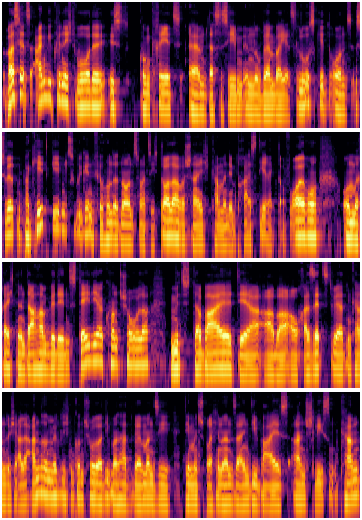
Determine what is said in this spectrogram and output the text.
was jetzt angekündigt wurde, ist konkret, ähm, dass es eben im November jetzt losgeht und es wird ein Paket geben zu Beginn für 129 Dollar. Wahrscheinlich kann man den Preis direkt auf Euro umrechnen. Da haben wir den Stadia Controller mit dabei, der aber auch ersetzt werden kann durch alle anderen möglichen Controller, die man hat, wenn man sie dementsprechend an sein Device anschließen kann.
